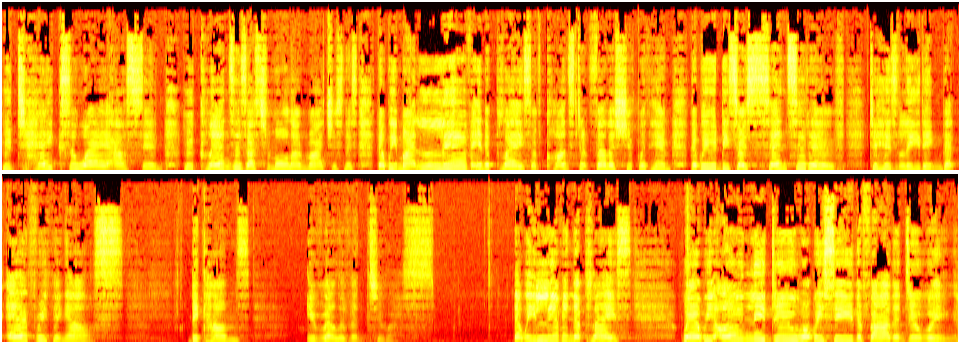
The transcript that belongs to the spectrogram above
who takes away our sin, who cleanses us from all unrighteousness, that we might live in a place of constant fellowship with him, that we would be so sensitive to his leading that everything else becomes irrelevant to us that we live in the place where we only do what we see the Father doing.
